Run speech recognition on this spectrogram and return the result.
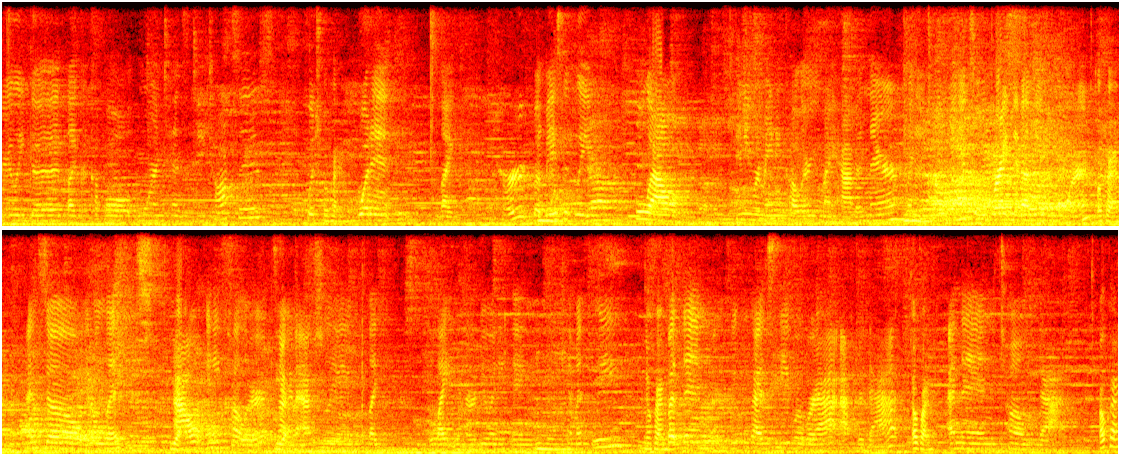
really good, like a couple more intense detoxes, which Okay. wouldn't like hurt, but basically pull out any remaining color you might have in there, like toning it, so we brighten it up even more. Okay. And so it'll lift Yeah. out any color. It's not gonna actually like lighten or do anything chemically. Mm-hmm. Okay. But then we can kind of see where we're at after that. Okay. And then tone that. Okay.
